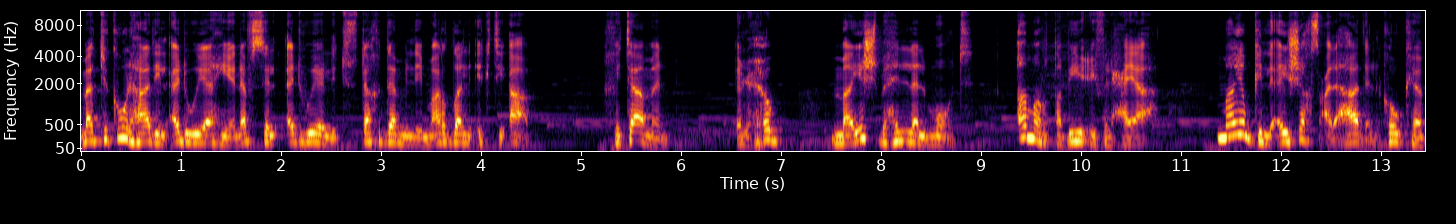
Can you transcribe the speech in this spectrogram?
ما تكون هذه الأدوية هي نفس الأدوية اللي تستخدم لمرضى الاكتئاب. ختاما الحب ما يشبه إلا الموت أمر طبيعي في الحياة. ما يمكن لأي شخص على هذا الكوكب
